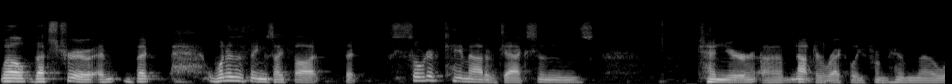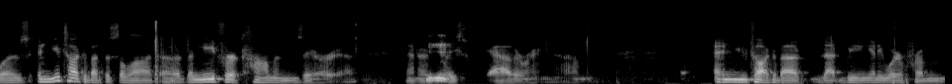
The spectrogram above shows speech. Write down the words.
Well, that's true. And, but one of the things I thought that sort of came out of Jackson's tenure, uh, not directly from him though, was, and you talk about this a lot, uh, the need for a commons area and a mm-hmm. place for gathering. Um, and you talk about that being anywhere from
